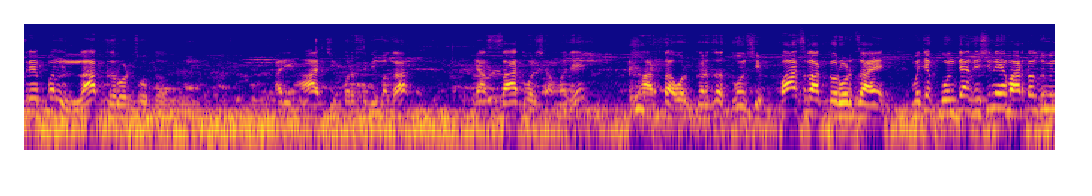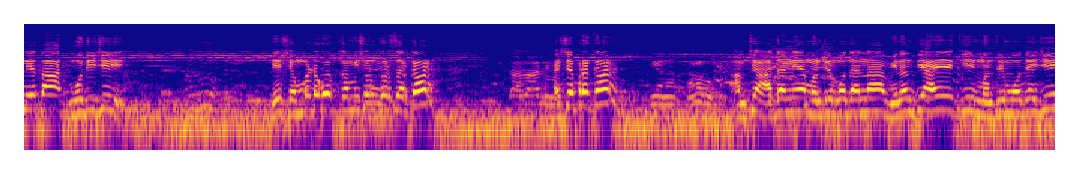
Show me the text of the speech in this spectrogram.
त्रेपन्न लाख करोडचं होतं. आणि आजची परिस्थिती बघा या सात वर्षामध्ये भारतावर कर्ज दोनशे पाच लाख करोडचं आहे. म्हणजे कोणत्या दिशेने हे भारताला तुम्ही नेतात मोदीजी? हे शंभर टक्के कमिशन कर सरकार. असे प्रकार? आमच्या आदरणीय मंत्री महोदयांना विनंती आहे की मंत्री मोदीजी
